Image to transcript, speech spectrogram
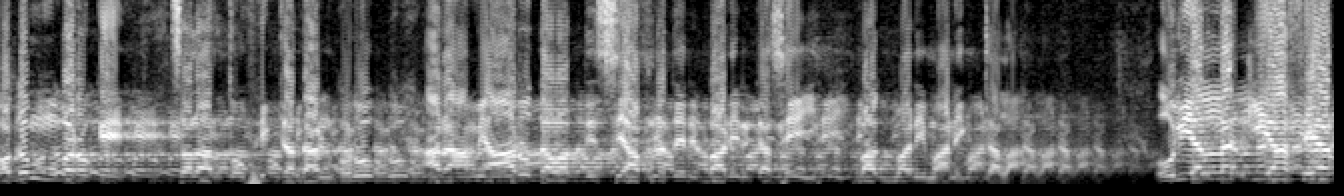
কদম মুবারকে চলার তৌফিকটা দান করুক। আর আমি আরও দাওয়াত দিচ্ছি আপনাদের বাড়ির কাছেই বাগবাড়ি মানিকতলা। ওলি আল্লাহ কি আছে আর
